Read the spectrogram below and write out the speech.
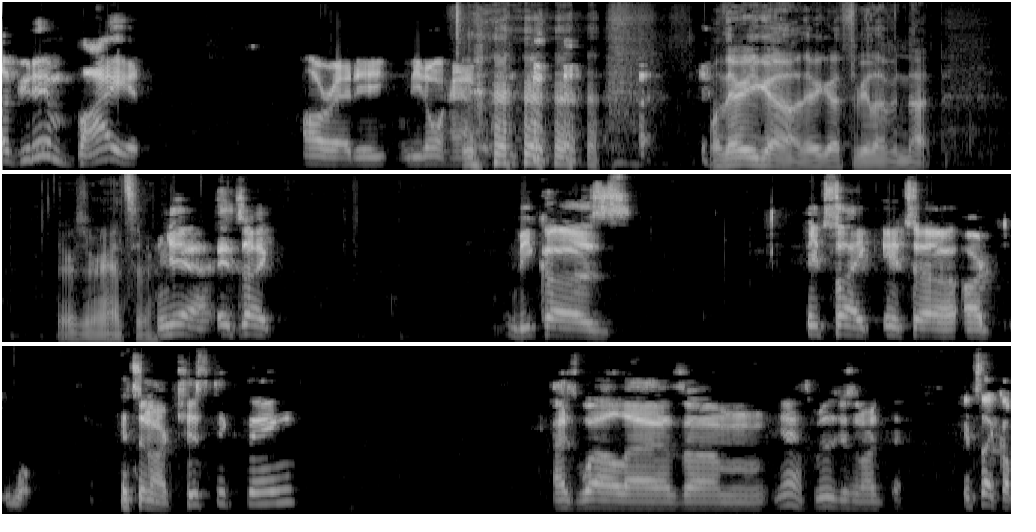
if you didn't buy it already, you don't have it. well, there you go. There you go. 311 nut. There's your answer. Yeah, it's like because it's like it's a art, it's an artistic thing, as well as um yeah, it's really just an art. It's like a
